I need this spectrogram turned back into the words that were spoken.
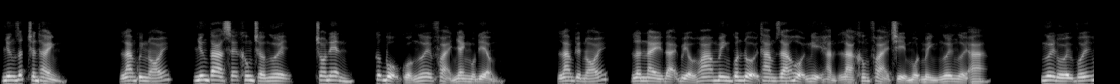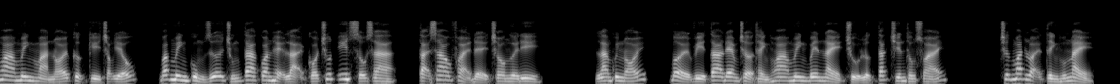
nhưng rất chân thành. Lam khuynh nói, nhưng ta sẽ không chờ ngươi, cho nên, cước bộ của ngươi phải nhanh một điểm lam tuyệt nói, lần này đại biểu hoa minh quân đội tham gia hội nghị hẳn là không phải chỉ một mình ngươi người a. Ngươi đối với hoa minh mà nói cực kỳ trọng yếu, bắc minh cùng giữa chúng ta quan hệ lại có chút ít xấu xa, tại sao phải để cho ngươi đi? Lam Quynh nói, bởi vì ta đem trở thành hoa minh bên này chủ lực tác chiến thống soái. Trước mắt loại tình huống này,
